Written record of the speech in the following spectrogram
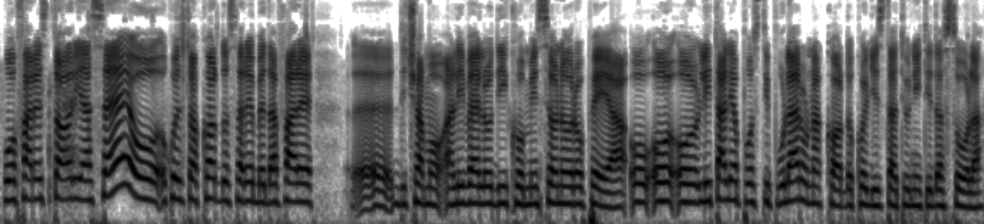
Può fare storia a sé o questo accordo sarebbe da fare eh, diciamo a livello di Commissione europea o, o, o l'Italia può stipulare un accordo con gli Stati Uniti da sola?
